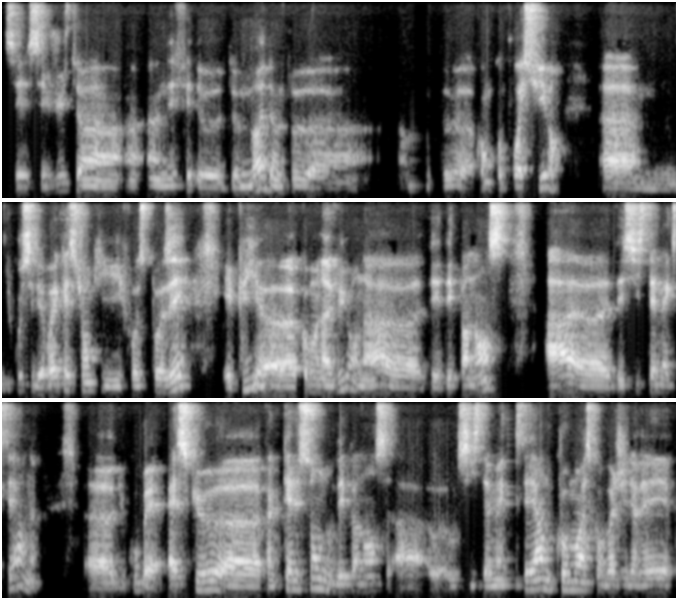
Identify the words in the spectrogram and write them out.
c'est juste un, effet de, de, mode un peu, un peu qu'on pourrait suivre? euh, du coup, c'est des vraies questions qu'il faut se poser. Et puis, euh, comme on a vu, on a euh, des dépendances à euh, des systèmes externes. Euh, du coup, ben, est-ce que, euh, enfin, quelles sont nos dépendances à, au système externe? Comment est-ce qu'on va gérer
